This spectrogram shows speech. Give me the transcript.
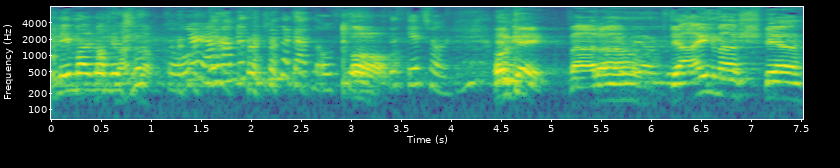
Ich nehme mal noch einen Schluck. So, wir haben das im Kindergarten aufgelegt. Oh. Das geht schon. Okay, Tada. der Einmarsch der...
